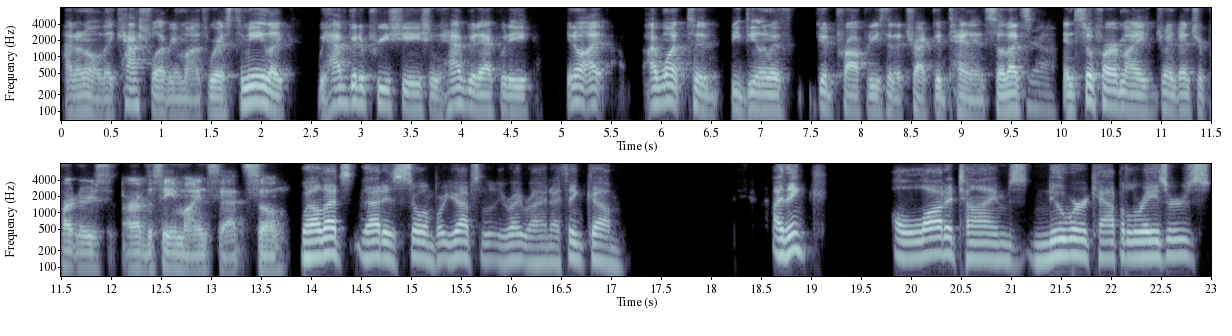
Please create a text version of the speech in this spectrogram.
I don't know they cash flow every month. Whereas to me, like we have good appreciation, we have good equity. You know, I I want to be dealing with good properties that attract good tenants. So that's yeah. and so far my joint venture partners are of the same mindset. So well, that's that is so important. You're absolutely right, Ryan. I think um I think a lot of times newer capital raisers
